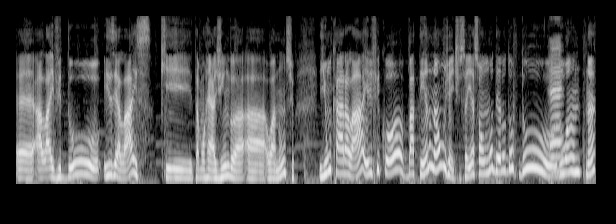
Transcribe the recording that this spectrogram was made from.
é, a live do Easy Allies, que estavam reagindo a- a- ao anúncio. E um cara lá, ele ficou batendo, não, gente, isso aí é só um modelo do, do, É. do One, né?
